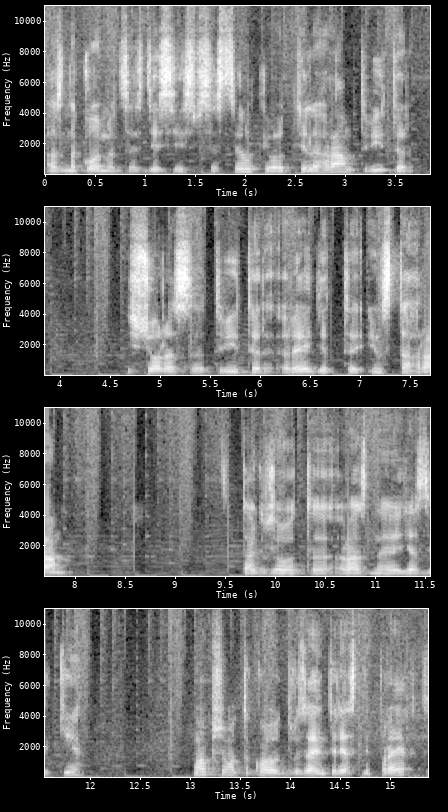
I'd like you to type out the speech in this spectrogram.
ознакомиться. Здесь есть все ссылки. Вот Telegram, Twitter, еще раз Twitter, Reddit, Instagram. Также вот э, разные языки. Ну, в общем, вот такой друзья, интересный проект.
